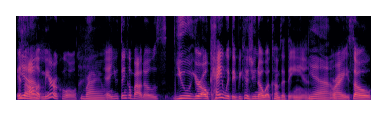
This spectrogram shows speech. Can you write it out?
It's Yeah. all a miracle. Right. And you think about those, you you're okay with it because you know what comes at the end. Yeah. Right. So,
